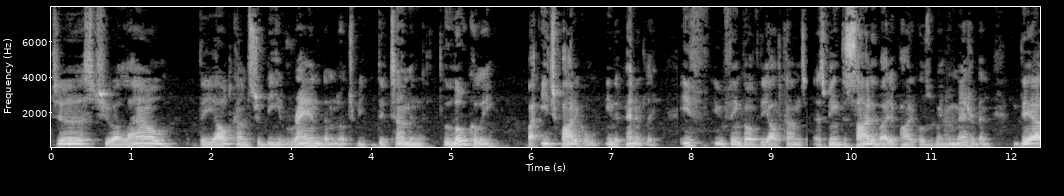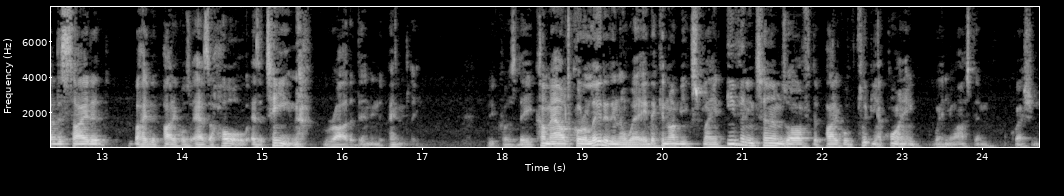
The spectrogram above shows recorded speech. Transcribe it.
just to allow the outcomes to be random or to be determined locally by each particle independently. If you think of the outcomes as being decided by the particles when you measure them, they are decided by the particles as a whole, as a team, rather than independently because they come out correlated in a way that cannot be explained even in terms of the particle flipping a coin when you ask them a question.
